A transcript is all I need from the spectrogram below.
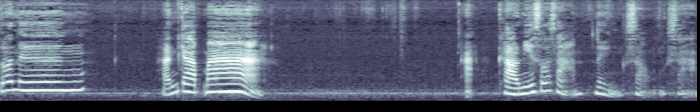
โซ่หนึ่ง หันกลับมาอะคราวนี้โซ่สามหนึ่งสองสาม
